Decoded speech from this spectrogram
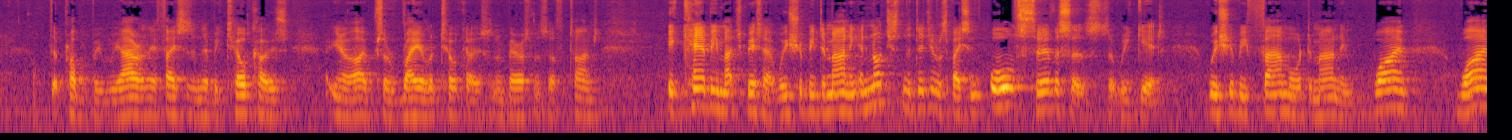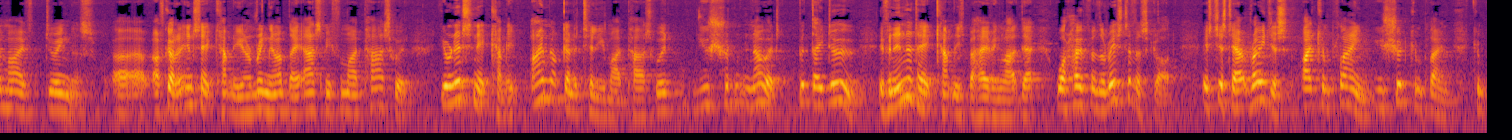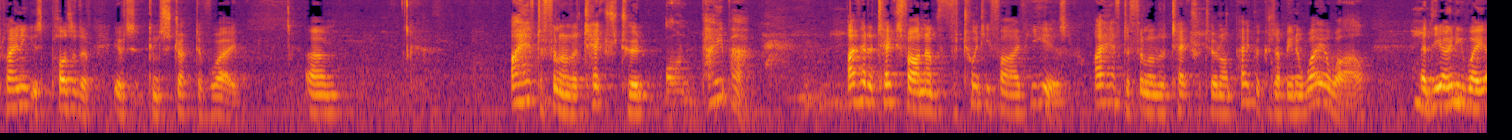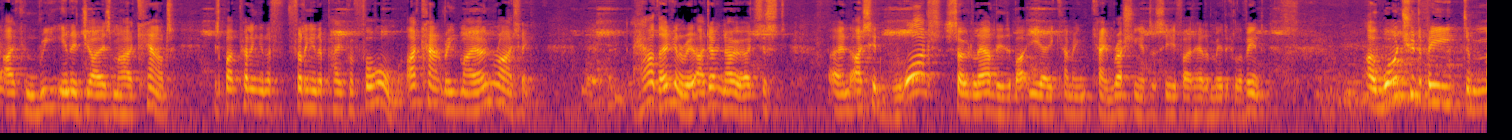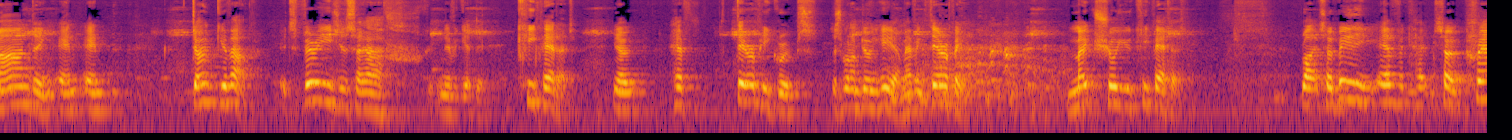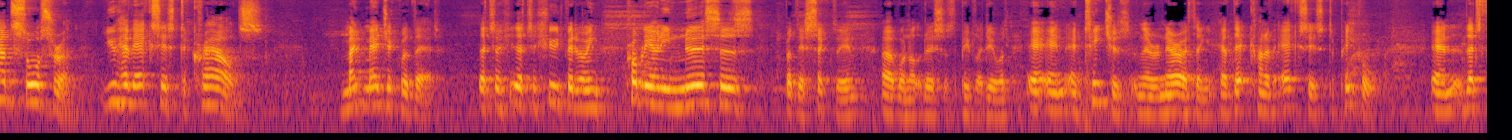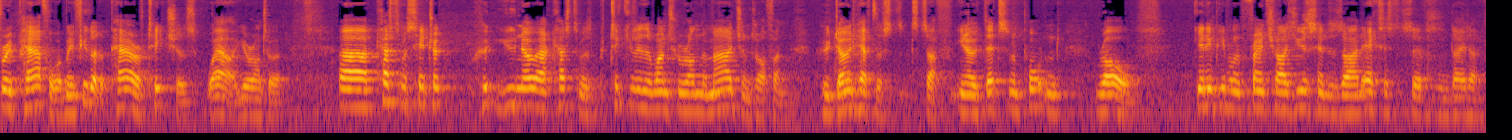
that probably we are in their faces, and there'll be telcos. You know, I sort of rail at telcos and embarrass myself at times. It can be much better. We should be demanding, and not just in the digital space, in all services that we get, we should be far more demanding. Why? why am I doing this? Uh, I've got an internet company and I ring them up, they ask me for my password. You're an internet company. I'm not going to tell you my password. You shouldn't know it. But they do. If an internet company's behaving like that, what hope have the rest of us got? It's just outrageous. I complain. You should complain. Complaining is positive it's a constructive way. Um, I have to fill in a tax return on paper. I've had a tax file number for 25 years. I have to fill in a tax return on paper because I've been away a while, and the only way I can re energise my account is by filling in, a, filling in a paper form. I can't read my own writing. How are they going to read? It? I don't know. It's just, and I said, "What?" so loudly that my EA coming, came rushing in to see if I'd had a medical event. I want you to be demanding and, and don't give up. It's very easy to say, "Ah, oh, never get there." Keep at it. You know, have therapy groups. This is what I'm doing here. I'm having therapy. Make sure you keep at it. Right, so be the advocate. So, crowd sorcerer. You have access to crowds. Make magic with that. That's a, that's a huge benefit. I mean, probably only nurses, but they're sick then. Uh, well, not the nurses, the people I deal with, and, and, and teachers, and they're a narrow thing, have that kind of access to people. And that's very powerful. I mean, if you've got the power of teachers, wow, you're onto it. Uh, customer centric, you know our customers, particularly the ones who are on the margins often, who don't have this stuff. You know, that's an important role. Getting people in franchise, user-centered design, access to services and data.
